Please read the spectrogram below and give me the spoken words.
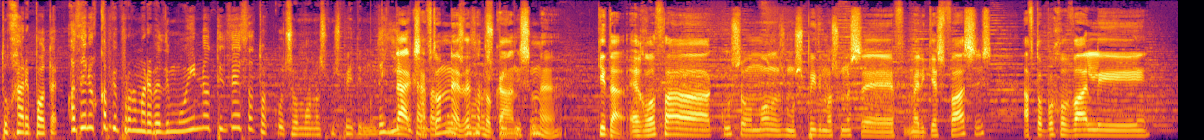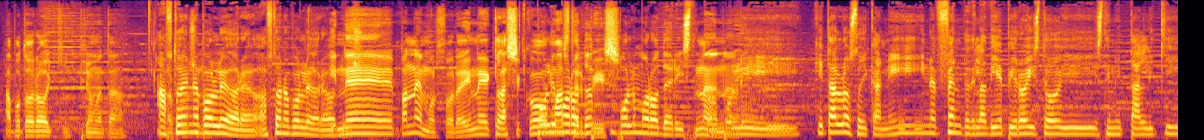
Του Harry Potter. Α, δεν έχω κάποιο πρόβλημα, ρε παιδί μου. Είναι ότι δεν θα το ακούσω μόνος μου σπίτι μου. Δεν γίνεται Εντάξει, να το αυτό ναι, ακούς δεν θα μόνος το σπίτι κάνεις, σου. ναι. Κοίτα, εγώ θα ακούσω μόνος μου σπίτι μου, ας πούμε, σε μερικές φάσεις, αυτό που έχω βάλει από το Rocky πιο μετά. Αυτό Θα είναι ακούσουμε. πολύ ωραίο. Αυτό είναι πολύ ωραίο. όντως. Είναι πανέμορφο, ρε. Είναι κλασικό πολύ, μοροντε, masterpiece. πολύ μοροντερίστικο. Ναι, ναι. Πολύ... Και Ιταλός το ικανή. Είναι, φαίνεται δηλαδή η επιρροή στο, στην Ιταλική.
